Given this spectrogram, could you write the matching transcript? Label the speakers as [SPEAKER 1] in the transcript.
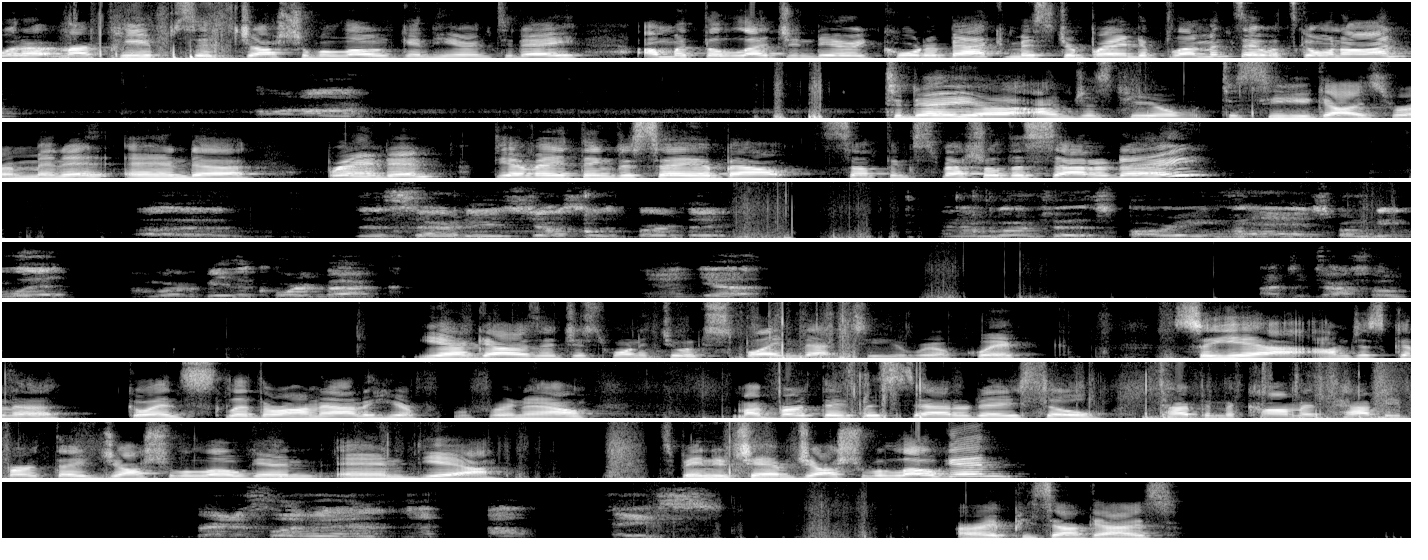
[SPEAKER 1] What up, my peeps? It's Joshua Logan here, and today I'm with the legendary quarterback, Mr. Brandon Fleming. Say what's going on.
[SPEAKER 2] going on?
[SPEAKER 1] Today, uh, I'm just here to see you guys for a minute. And, uh, Brandon, do you have anything to say about something special this Saturday?
[SPEAKER 2] Uh, this Saturday is Joshua's birthday, and I'm going to his party, and it's going to be lit. I'm going to be the quarterback, and yeah, back to Joshua.
[SPEAKER 1] Yeah, guys, I just wanted to explain that to you real quick. So, yeah, I'm just gonna go ahead and slither on out of here for, for now. My birthday's this Saturday, so type in the comments, happy birthday, Joshua Logan, and yeah. It's been your champ, Joshua Logan.
[SPEAKER 2] Brandon Fleming, Peace.
[SPEAKER 1] Alright, peace out, guys.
